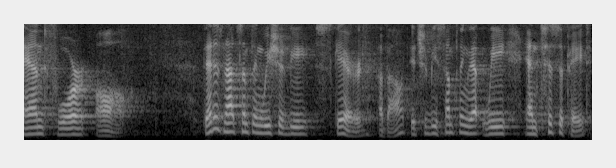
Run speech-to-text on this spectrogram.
and for all. That is not something we should be scared about. It should be something that we anticipate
